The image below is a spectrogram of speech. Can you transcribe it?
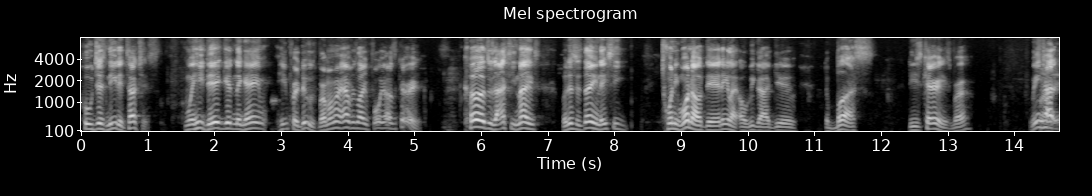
who just needed touches. When he did get in the game, he produced, bro. My man averaged like four yards a carry. Cuz was actually nice, but it's the thing. They see 21 out there. They like, oh, we gotta give the bus these carries, bro. We ain't had,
